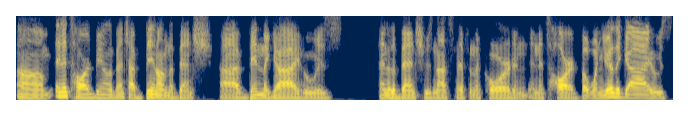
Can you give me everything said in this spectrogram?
um, and it's hard being on the bench. I've been on the bench. I've been the guy who is end of the bench who's not sniffing the cord, and and it's hard. But when you're the guy who's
